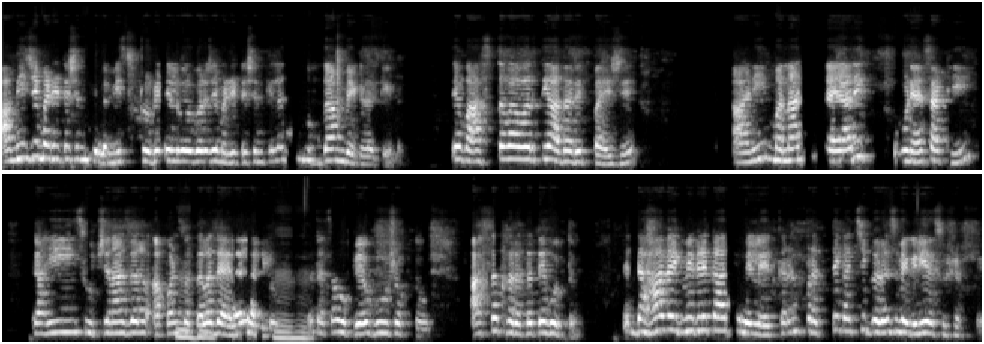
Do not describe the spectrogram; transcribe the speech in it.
आम्ही जे मेडिटेशन केलं मी स्टोरी टेल बरोबर जे मेडिटेशन केलं ते मुद्दाम वेगळं केलं. ते वास्तवावरती आधारित पाहिजे. आणि मनाची तयारी होण्यासाठी काही सूचना जर आपण स्वतःला द्यायला लागलो तर त्याचा उपयोग होऊ शकतो. असं खरं तर ते होतं. ते दहा वेगवेगळे का केलेले आहेत? कारण प्रत्येकाची गरज वेगळी असू शकते.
